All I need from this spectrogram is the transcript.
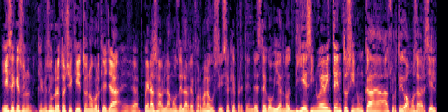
Y dice que, es un- que no es un reto chiquito, ¿no? Porque ya eh, apenas hablamos de la reforma a la justicia que pretende este gobierno, 19 intentos y nunca ha surtido. Vamos a ver si el,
